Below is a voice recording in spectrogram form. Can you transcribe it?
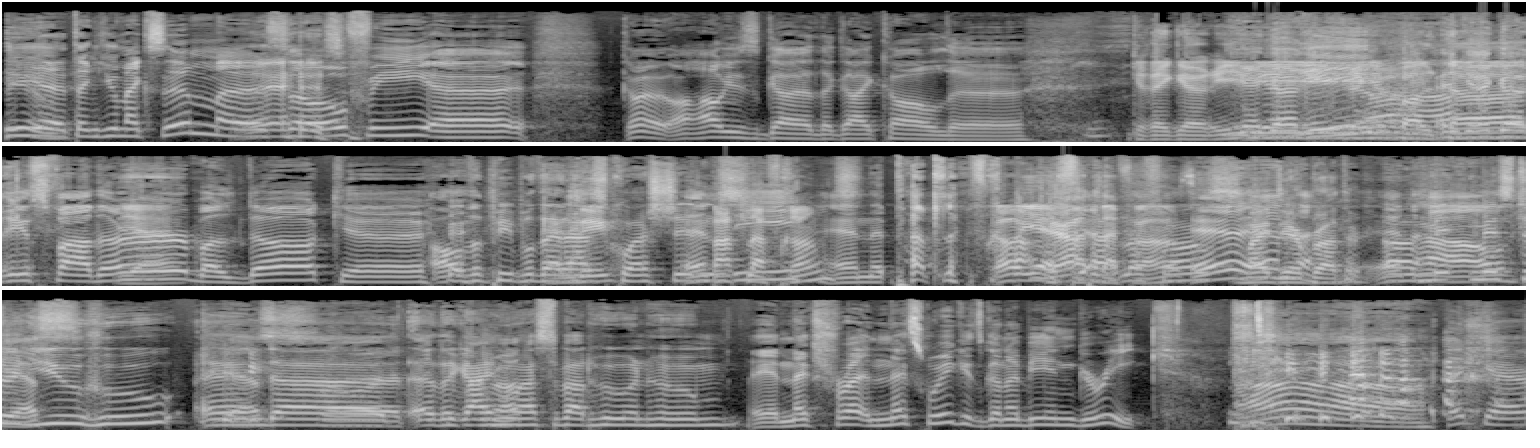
Uh, thank you, Maxim. Uh, Yes. Sophie, uh, how is guy, the guy called? Uh, Gregory. Gregory. uh, Uh, Gregory's father, Yeah. Baldock. Uh, All the people that Andy, ask questions. Andy, Pat Lafrance. And uh, Pat Lafrance. Oh, yeah, Pat Pat Lafrance. LaFrance. My dear brother. and Uh, Mr. yes. You Who and Yes, uh, uh, the guy who asked about who and whom. And next next week it's gonna be in Greek. Ah. Take care.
